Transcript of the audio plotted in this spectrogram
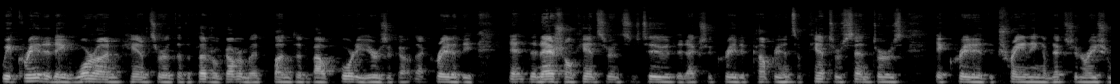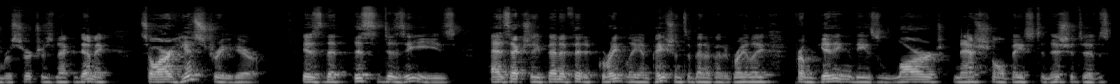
we created a war on cancer that the federal government funded about 40 years ago, that created the, the National Cancer Institute. It actually created comprehensive cancer centers. It created the training of next generation researchers and academic. So our history here is that this disease has actually benefited greatly and patients have benefited greatly from getting these large national based initiatives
